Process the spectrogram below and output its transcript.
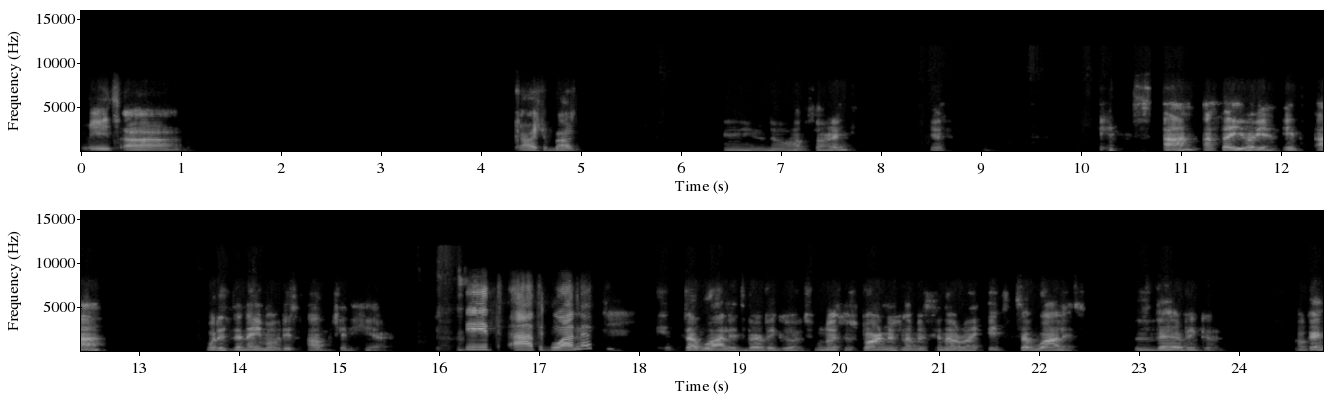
it's a cashback. Eh, no, I'm sorry. Yes. It's a, hasta ahí va bien. It's a, what is the name of this object here? It's a wallet. It's a wallet, very good. Uno de sus partners la mencionó, right? It's a wallet. Very good. Okay?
